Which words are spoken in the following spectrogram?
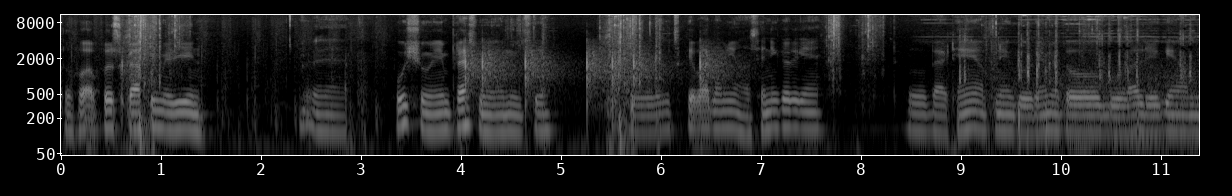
तो वापस काफ़ी मेरी खुश हुए इम्प्रेस हुए हैं मुझसे। तो उसके बाद हम यहाँ से निकल गए। तो बैठे हैं अपने घोड़े में तो घोड़ा ले गए हम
